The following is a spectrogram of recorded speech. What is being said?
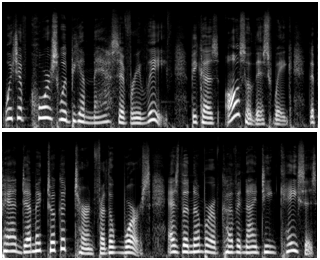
which of course would be a massive relief because also this week the pandemic took a turn for the worse as the number of COVID 19 cases,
